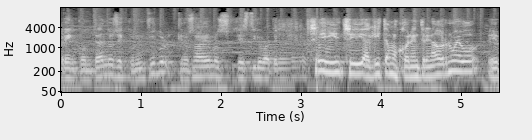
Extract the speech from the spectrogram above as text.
reencontrándose con un fútbol que no sabemos qué estilo va a tener. Sí, sí, aquí estamos con entrenador nuevo, eh,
